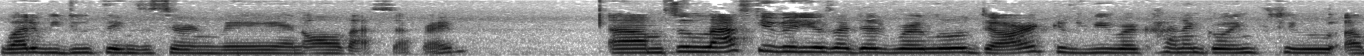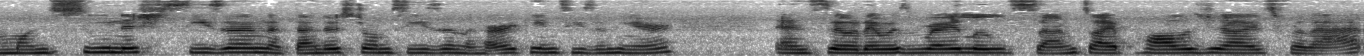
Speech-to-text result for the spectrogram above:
why do we do things a certain way and all that stuff, right? Um, so the last few videos I did were a little dark because we were kind of going through a monsoonish season, a thunderstorm season, a hurricane season here. And so there was very little sun, so I apologize for that.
